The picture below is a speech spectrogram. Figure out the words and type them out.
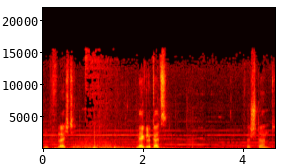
Hm, vielleicht mehr Glück als Verstand.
